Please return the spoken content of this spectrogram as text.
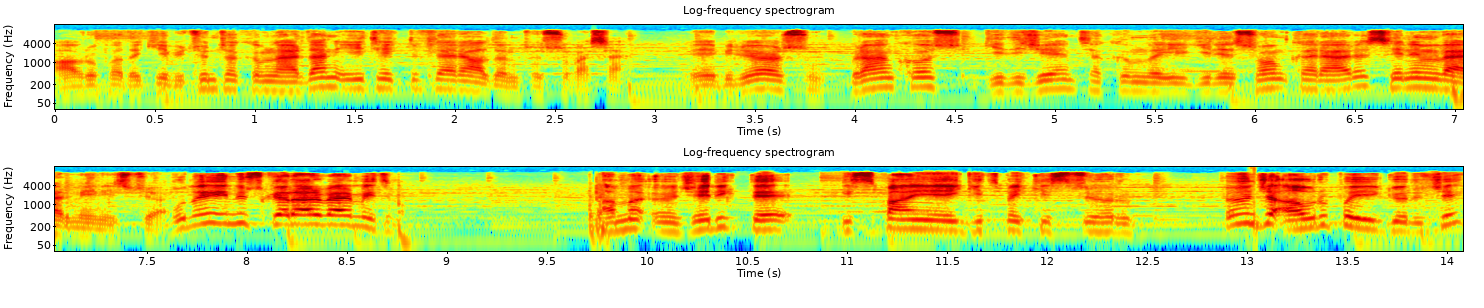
Avrupa'daki bütün takımlardan iyi teklifler aldın Tsubasa. Ve biliyorsun, Brankos gideceğin takımla ilgili son kararı senin vermeni istiyor. Buna henüz karar vermedim. Ama öncelikle İspanya'ya gitmek istiyorum. Önce Avrupa'yı görecek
